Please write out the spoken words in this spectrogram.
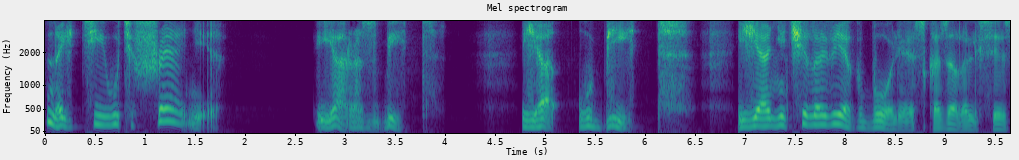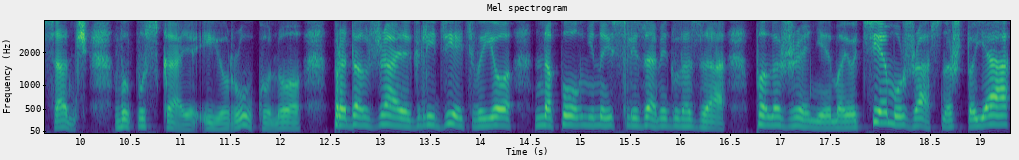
найти утешение». «Я разбит, я убит». «Я не человек более», — сказал Алексей Александрович, выпуская ее руку, но продолжая глядеть в ее наполненные слезами глаза. «Положение мое тем ужасно, что я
